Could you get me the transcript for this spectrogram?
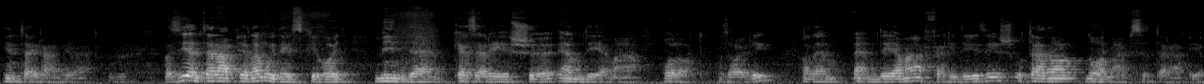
integrálni lehet. Az ilyen terápia nem úgy néz ki, hogy minden kezelés MDMA alatt zajlik, hanem MDMA, felidézés, utána normál pszichoterápia.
